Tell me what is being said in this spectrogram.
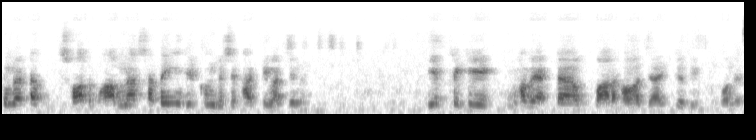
কোনো একটা সৎ ভাবনার নিজের কোন বেশি থাকতে পারছে না। এর থেকে কীভাবে একটা বার হওয়া যায় যদি বলেন?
